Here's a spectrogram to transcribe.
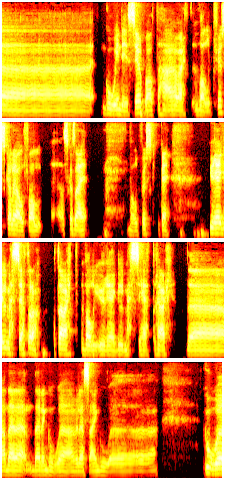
uh, gode indisier på at det her har vært valgfusk, eller iallfall skal jeg si valgfusk. ok, Uregelmessigheter, da At det har vært valguregelmessigheter her. Det, det, det, er det gode, vil jeg si, gode, gode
